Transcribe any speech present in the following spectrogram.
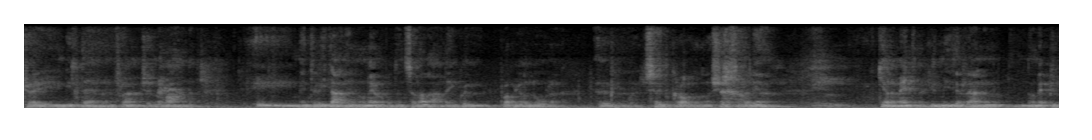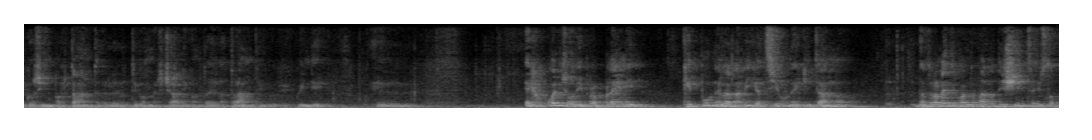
cioè in Inghilterra, in Francia, in Olanda, mentre l'Italia non è una potenza navale, quel, proprio allora eh, c'è il crollo della scienza italiana. Chiaramente perché il Mediterraneo non è più così importante per le rotte commerciali quanto è l'Atlantico, quindi eh, ecco quali sono i problemi che pone la navigazione e che danno Naturalmente quando parlo di scienza sto,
